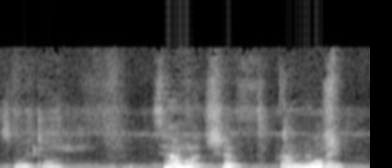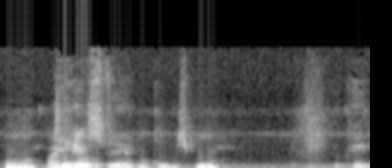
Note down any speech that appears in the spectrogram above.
so we can. So how much of ground nutmeg? Mm, One Tablespoon. tablespoon. one tablespoon. Okay.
